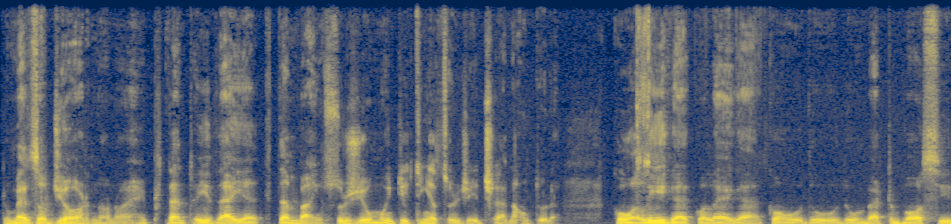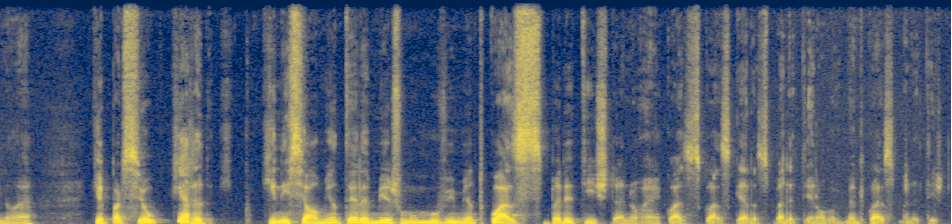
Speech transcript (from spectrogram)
do Mezzogiorno, não é? E, portanto, a ideia que também surgiu muito, e tinha surgido já na altura, com a Liga, com a Lega, com do, do Humberto Bossi, não é? Que apareceu, que era, que inicialmente era mesmo um movimento quase separatista, não é? Quase, quase que era separatista, era um movimento quase separatista.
